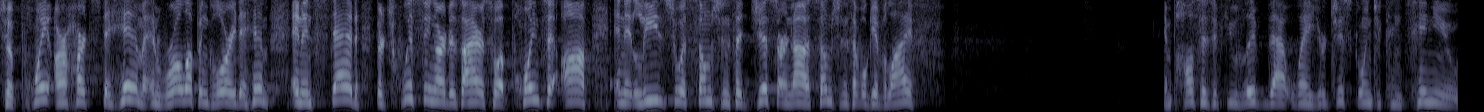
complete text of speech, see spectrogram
to point our hearts to Him and roll up in glory to Him. And instead, they're twisting our desires so it points it off and it leads to assumptions that just are not assumptions that will give life. And Paul says if you live that way, you're just going to continue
